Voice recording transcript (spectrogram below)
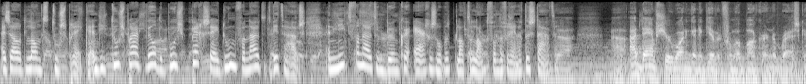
Hij zou het land toespreken. En die toespraak wilde Bush per se doen vanuit het Witte Huis. En niet vanuit een bunker ergens op het platteland van de Verenigde Staten. uh, I damn sure wasn't going to give it from a bunker in Nebraska.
